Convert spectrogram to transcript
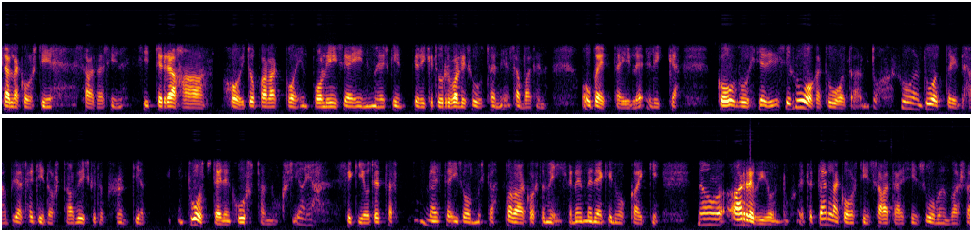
tällä konstiin saataisiin sitten rahaa hoitopalakkoihin, poliiseihin myöskin, eli turvallisuuteen ja samaten opettajille. Eli kouluihin ja tietysti ruokatuotanto. Ruoan tuottajillehan pitäisi heti nostaa 50 prosenttia tuotteiden kustannuksia ja sekin otettaisiin näistä isommista palakoista, mihinkä ne meneekin nuo kaikki. Mä olen arvioinut, että tällä kostin saataisiin Suomen vasta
